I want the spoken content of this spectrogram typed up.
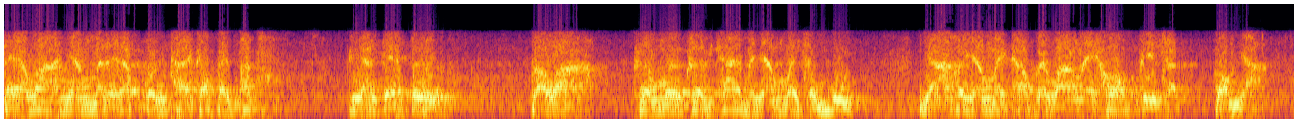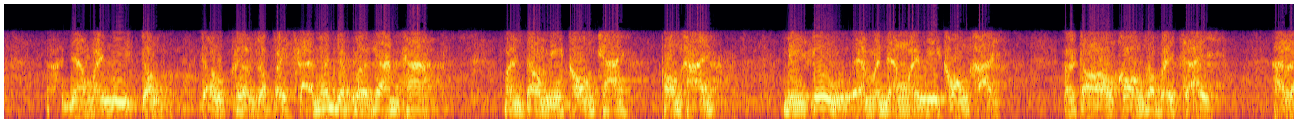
แต่ว่ายังไม่ได้รับคนไข้เข้าไปพัก เพียงแต่เปิดเพราะว่าเครื่องมือเครื่องใช้มันยังไม่สมบูรณ์ ยาก็ยังไม่เข้าไปวางในห้องเภสัชกองยา ยังไม่มีต้องเอาเครื่องเข้าไปใส่มันจะเปิดร้านค้ามันต้องมีของใช้ของขาย มีตู้แต่มันยังไม่มีของขายเราต้องเอาของเข้าไปใส่ อะไร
